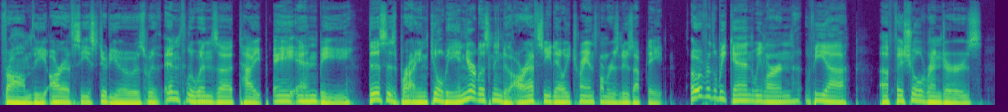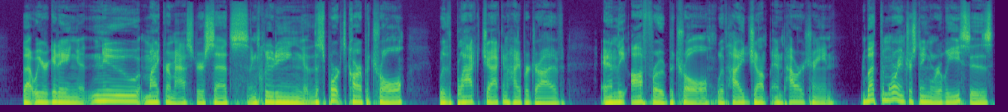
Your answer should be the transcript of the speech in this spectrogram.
From the RFC studios with influenza type A and B, this is Brian Kilby, and you're listening to the RFC Daily Transformers News Update. Over the weekend, we learned via official renders that we are getting new Micromaster sets, including the Sports Car Patrol with Blackjack and Hyperdrive, and the Off Road Patrol with High Jump and Powertrain. But the more interesting release is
